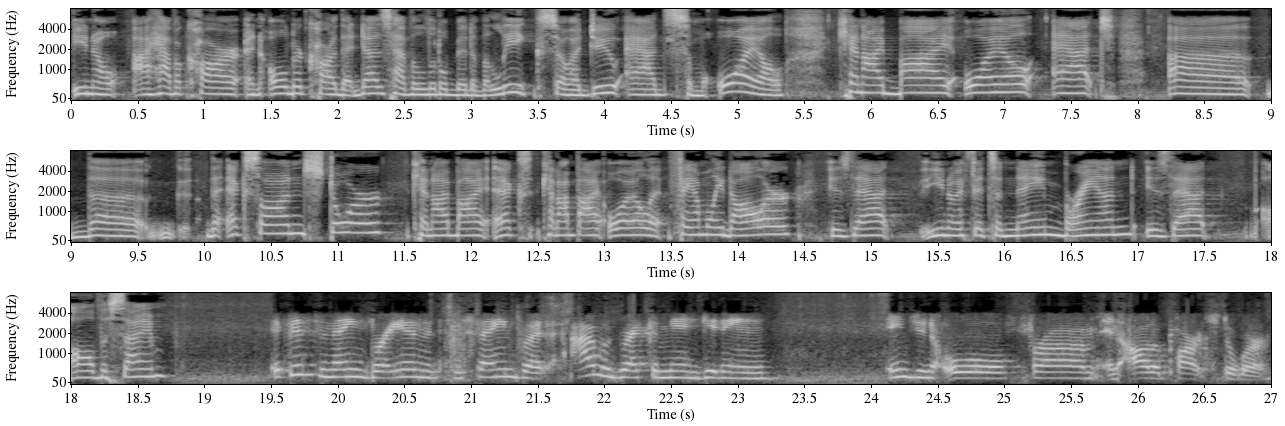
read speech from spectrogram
you know, I have a car, an older car that does have a little bit of a leak, so I do add some oil. Can I buy oil at uh, the the Exxon store? Can I buy X? Can I buy oil at Family Dollar? Is that you know, if it's a name brand, is that all the same? If it's the name brand, it's the same. But I would recommend getting engine oil from an auto parts store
